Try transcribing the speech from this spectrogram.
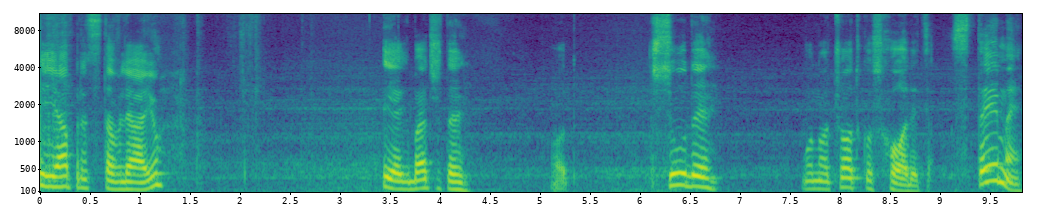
І я представляю, і як бачите, от, всюди воно чітко сходиться. З тими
